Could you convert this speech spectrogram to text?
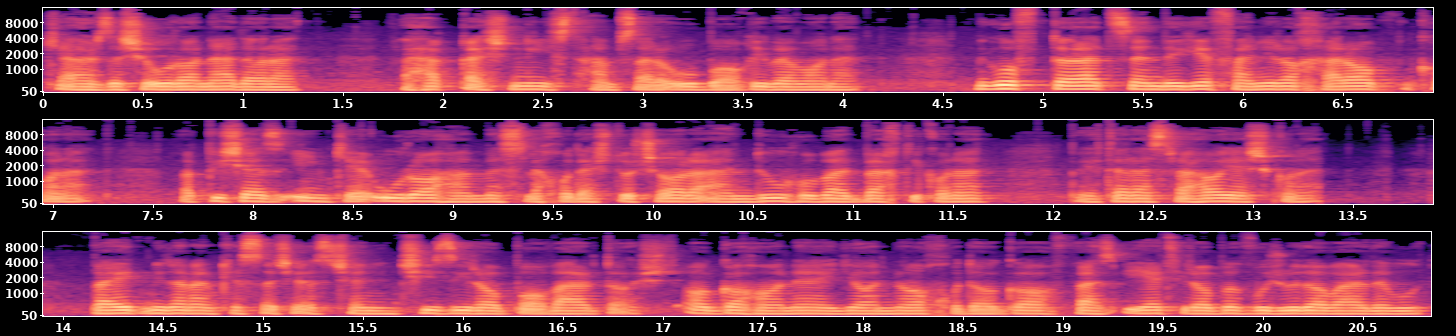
که ارزش او را ندارد و حقش نیست همسر او باقی بماند. می گفت دارد زندگی فنی را خراب می کند و پیش از اینکه او را هم مثل خودش دچار اندوه و بدبختی کند بهتر است رهایش کند. بعید می‌دانم که از چنین چیزی را باور داشت. آگاهانه یا ناخداگاه وضعیتی را به وجود آورده بود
